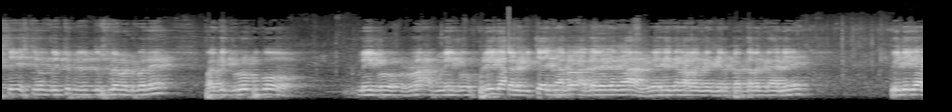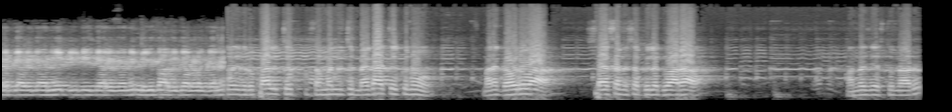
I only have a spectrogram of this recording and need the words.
ఎస్సీ ఎస్టీలను దృష్టి దృష్టిలో పెట్టుకొని ప్రతి గ్రూపుకు మీకు రుణ మీకు ఫ్రీగా ఇచ్చేసినారు. అదేవిధంగా వేదికను అలంకరించిన పెద్దలకు కానీ పీడీ గారికి గారు కానీ టీడీ గారికి కానీ మిగతా అధికారులకు కానీ ఐదు రూపాయల చెక్ సంబంధించి మెగా చెక్కును మన గౌరవ శాసనసభ్యుల ద్వారా అందజేస్తున్నారు.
